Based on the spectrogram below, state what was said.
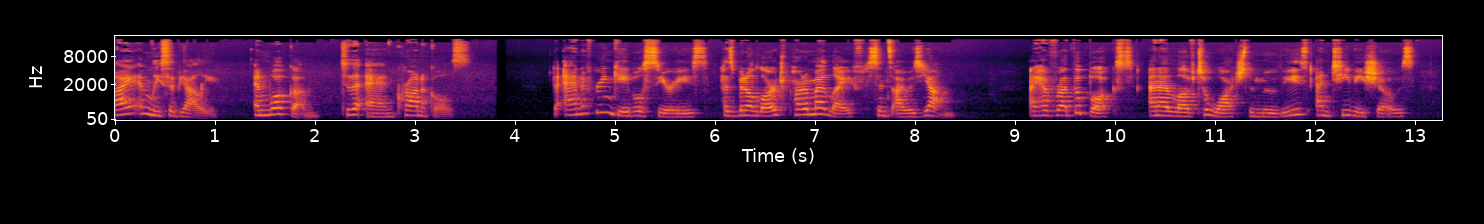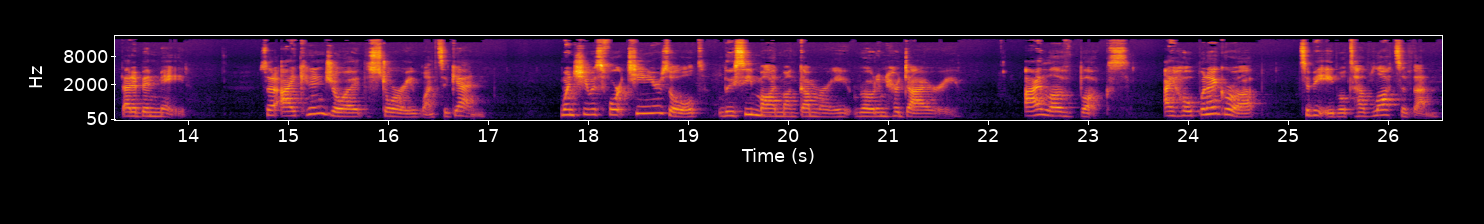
I am Lisa Bialy, and welcome to the Anne Chronicles. The Anne of Green Gables series has been a large part of my life since I was young. I have read the books and I love to watch the movies and TV shows that have been made so that I can enjoy the story once again. When she was 14 years old, Lucy Maud Montgomery wrote in her diary I love books. I hope when I grow up to be able to have lots of them.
